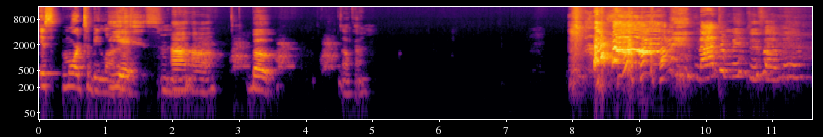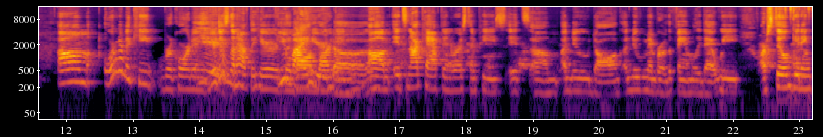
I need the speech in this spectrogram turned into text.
It's more to be learned. yes, Mhm. uh huh. But Okay. not to mention something. Um, we're gonna keep recording. You're just gonna have to hear You the might dog hear barking. dog. Um, it's not Captain, rest in peace. It's um a new dog, a new member of the family that we are still getting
